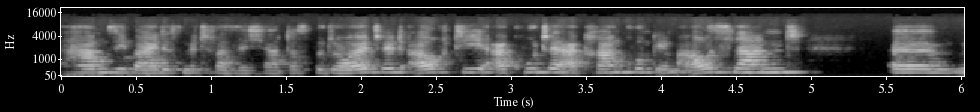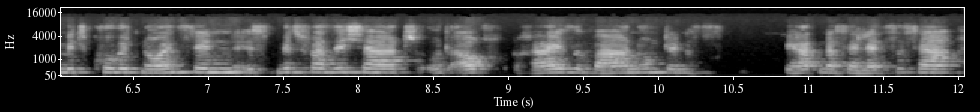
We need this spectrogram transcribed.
haben Sie beides mitversichert. Das bedeutet auch die akute Erkrankung im Ausland, äh, mit Covid-19 ist mitversichert und auch Reisewarnung, denn es, wir hatten das ja letztes Jahr,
